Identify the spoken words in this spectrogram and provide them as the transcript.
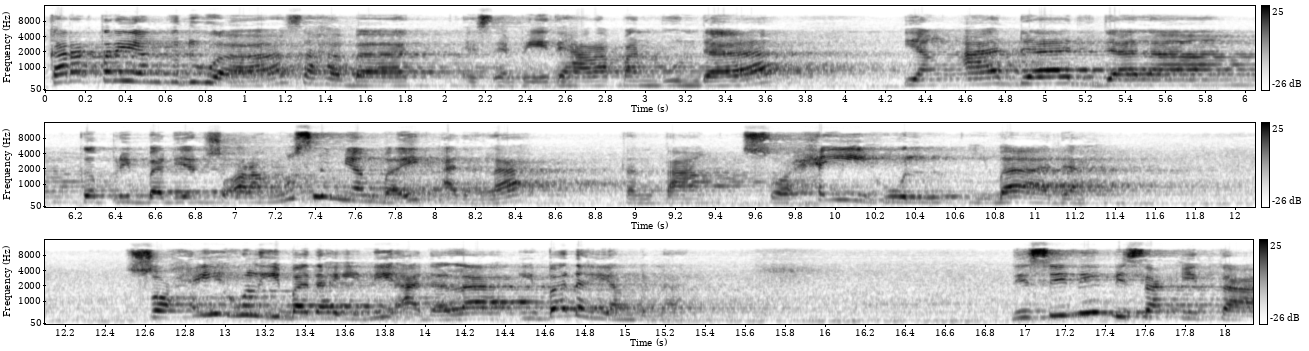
Karakter yang kedua, sahabat SMPT Harapan Bunda, yang ada di dalam kepribadian seorang muslim yang baik adalah tentang sahihul ibadah. Sahihul ibadah ini adalah ibadah yang benar. Di sini bisa kita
